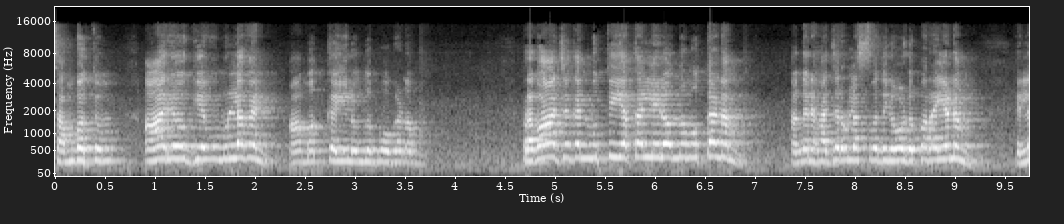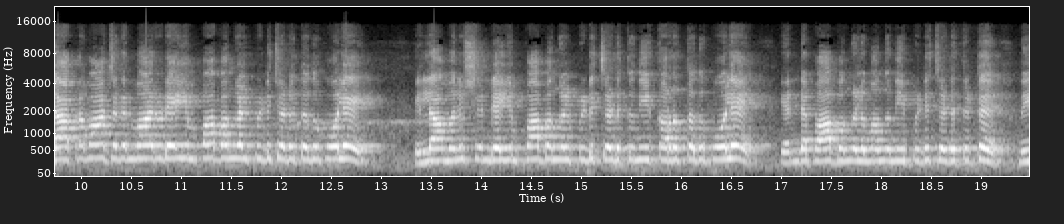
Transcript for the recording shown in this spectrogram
സമ്പത്തും ആരോഗ്യവും ഉള്ളവൻ ആ മക്കയിൽ ഒന്ന് പോകണം. പ്രവാചകൻ മുത്തിയ കല്ലിൽ ഒന്ന് മുത്തണം. അങ്ങനെ ഹജറുൽ അസ്വദിനോട് പറയണം എല്ലാ പ്രവാചകന്മാരുടെയും പാപങ്ങൾ പിടിച്ചെടുത്തതുപോലെ എല്ലാ മനുഷ്യന്റെയും പാപങ്ങൾ പിടിച്ചെടുത്ത് നീ കറുത്തതുപോലെ എന്റെ പാപങ്ങളും അങ്ങ് നീ പിടിച്ചെടുത്തിട്ട് നീ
